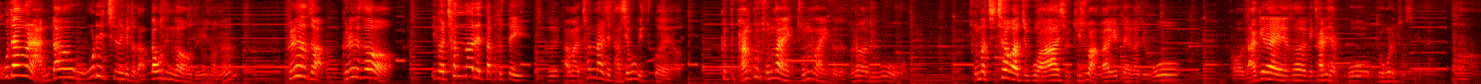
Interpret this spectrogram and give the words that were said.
꼬장을 안 당하고 오래 치는 게 더 낫다고 생각하거든요 저는. 그래서 자 그래서 이거 첫날에 딱 그때 그 아마 첫날 제 다시 보기 있을 거예요. 그때 방풀 존나 했- 존나 했거든. 그래가지고 존나 지쳐가지고 아씨 기술 안 가야겠다 해가지고 어, 나기라에서 이렇게 자리 잡고 돌고래 쳤습니다. 어.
